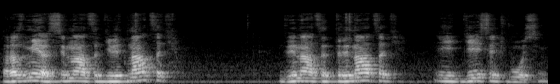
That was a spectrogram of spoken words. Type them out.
Размер 17-19, 12-13 и 10-8.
